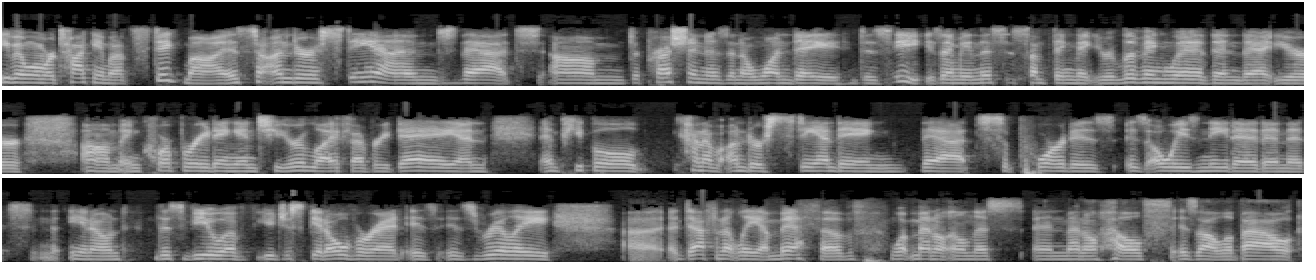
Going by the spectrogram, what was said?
even when we're talking about stigma, is to understand that um, depression isn't a one day disease. I mean, this is something that you're living with and that you're um, incorporating into your life every day, and, and people kind of understanding that support is, is always needed. And it's, you know, this view of you just get over it is, is really uh, definitely a myth of what mental illness and mental health is all about.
